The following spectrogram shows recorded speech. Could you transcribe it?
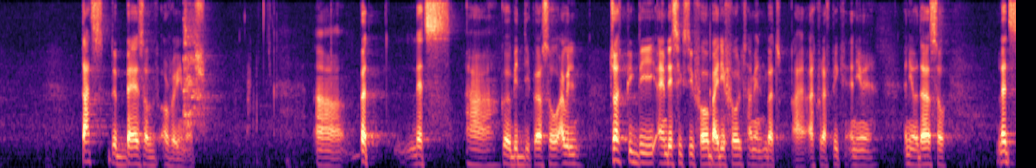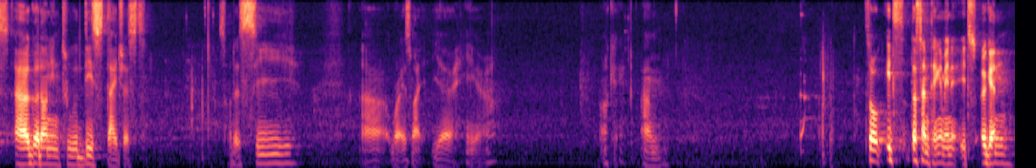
That's the base of, of our image. Uh, but let's uh, go a bit deeper. So I will just pick the AMD64 by default. I mean, but I, I could have picked any, any other. So let's uh, go down into this digest. So let's see. Uh, where is my year here? Okay. Um, so it's the same thing. I mean, it's, again,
